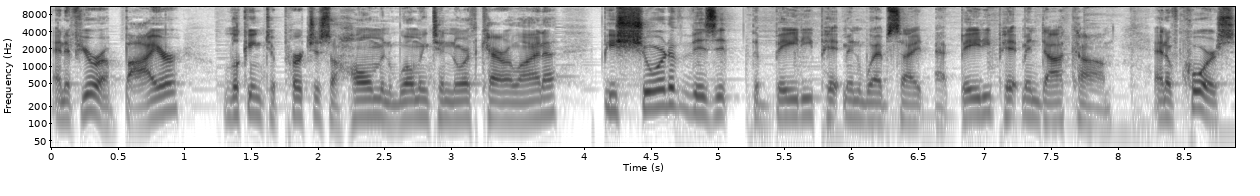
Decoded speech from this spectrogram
And if you're a buyer looking to purchase a home in Wilmington, North Carolina, be sure to visit the Beatty Pittman website at beattypittman.com. And of course,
